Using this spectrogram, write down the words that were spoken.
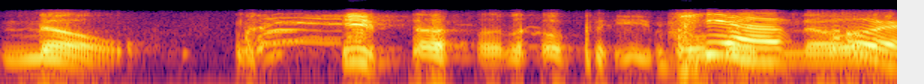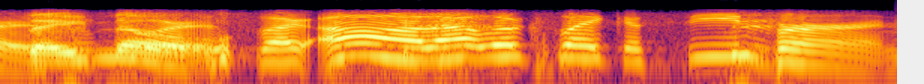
know. you know, people yeah, that know, of course, they of know. Course. Like, oh, that looks like a seed burn.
